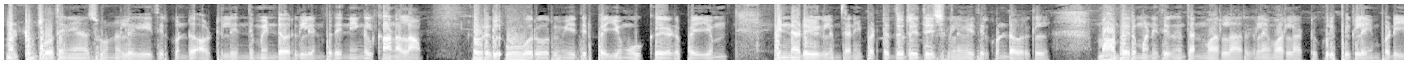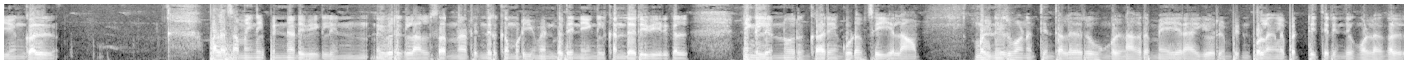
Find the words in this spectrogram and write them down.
மற்றும் சோதனையான சூழ்நிலையை எதிர்கொண்டு அவற்றிலிருந்து மீண்டவர்கள் என்பதை நீங்கள் காணலாம். அவர்கள் ஒவ்வொருவரும் எதிர்ப்பையும் ஊக்க இழப்பையும் பின்னடைவுகளையும் தனிப்பட்ட துரதிருஷ்டங்களையும் எதிர்கொண்டவர்கள். மாபெரும் மனிதர்களின் தன் வரலாறுகளையும் வரலாற்று குறிப்புகளையும் படியுங்கள். பல சமயங்கள் பின்னடைவுகளின் இவர்களால் சரணடைந்திருக்க முடியும் என்பதை நீங்கள் கண்டறிவீர்கள். நீங்கள் இன்னொரு காரியம் கூட செய்யலாம். உங்கள் நிறுவனத்தின் தலைவர் உங்கள் நகர மேயர் ஆகியோரின் பின்புலங்களை பற்றி தெரிந்து கொள்ளுங்கள்.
